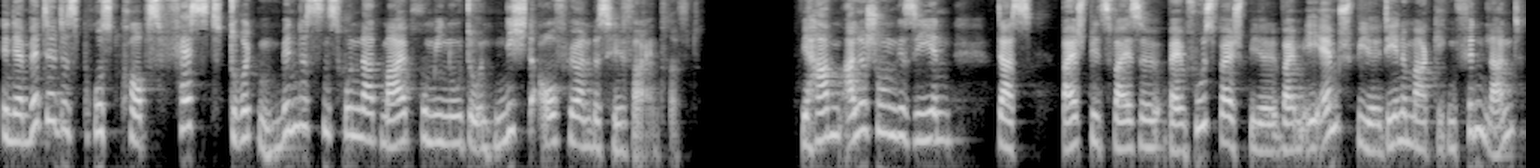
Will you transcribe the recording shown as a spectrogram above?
in der Mitte des Brustkorbs festdrücken, mindestens 100 Mal pro Minute und nicht aufhören, bis Hilfe eintrifft. Wir haben alle schon gesehen, dass beispielsweise beim Fußballspiel, beim EM-Spiel Dänemark gegen Finnland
